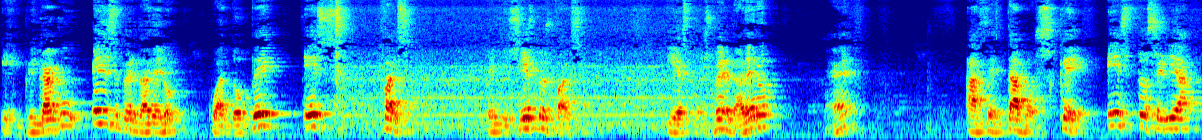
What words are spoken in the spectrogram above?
implica Q es verdadero cuando P es falsa. Es decir, si esto es falsa y esto es verdadero, ¿eh? aceptamos que esto sería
